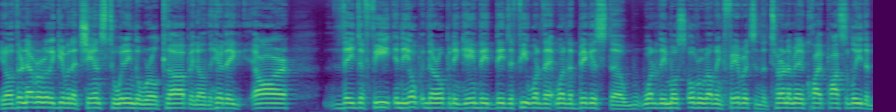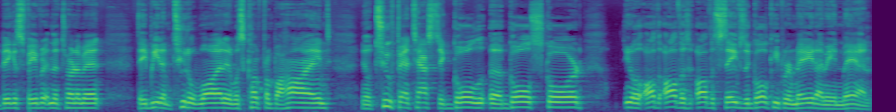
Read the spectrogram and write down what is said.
You know they're never really given a chance to winning the World Cup. You know here they are. They defeat in the open their opening game. They, they defeat one of the one of the biggest uh, one of the most overwhelming favorites in the tournament. Quite possibly the biggest favorite in the tournament. They beat him two to one. It was come from behind. You know, two fantastic goal uh, goals scored. You know, all the all the all the saves the goalkeeper made. I mean, man,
